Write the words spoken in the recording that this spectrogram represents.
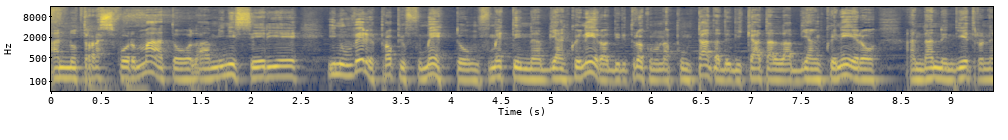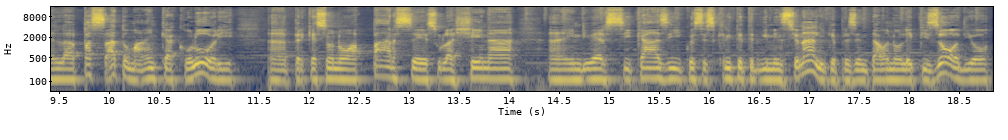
hanno trasformato la miniserie in un vero e proprio fumetto, un fumetto in bianco e nero, addirittura con una puntata dedicata al bianco e nero, andando indietro nel passato, ma anche a colori, eh, perché sono apparse sulla scena eh, in diversi casi queste scritte tridimensionali che presentavano l'episodio,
